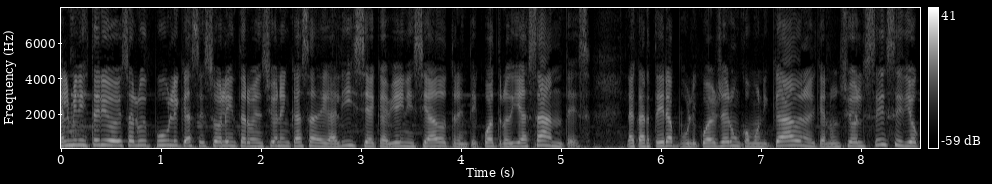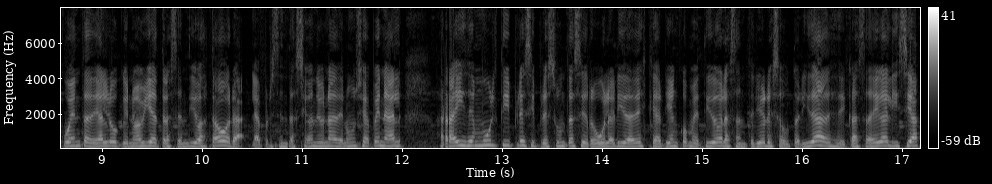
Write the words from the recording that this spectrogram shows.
El Ministerio de Salud Pública cesó la intervención en Casa de Galicia que había iniciado 34 días antes. La cartera publicó ayer un comunicado en el que anunció el cese y dio cuenta de algo que no había trascendido hasta ahora, la presentación de una denuncia penal a raíz de múltiples y presuntas irregularidades que habrían cometido las anteriores autoridades de Casa de Galicia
